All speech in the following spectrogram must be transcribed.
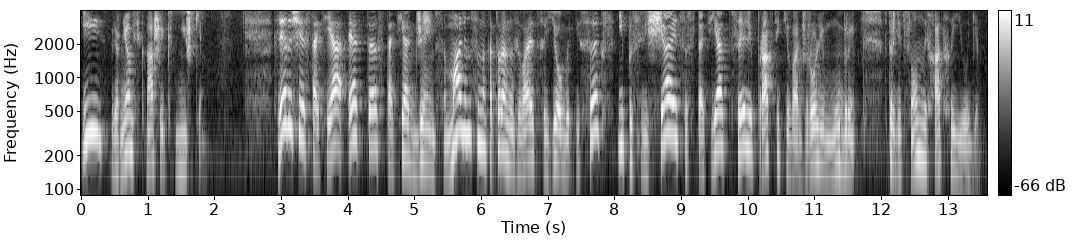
и вернемся к нашей книжке. Следующая статья – это статья Джеймса Маллинсона, которая называется «Йога и секс» и посвящается статья цели практики ваджроли мудры в традиционной хатха-йоге –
